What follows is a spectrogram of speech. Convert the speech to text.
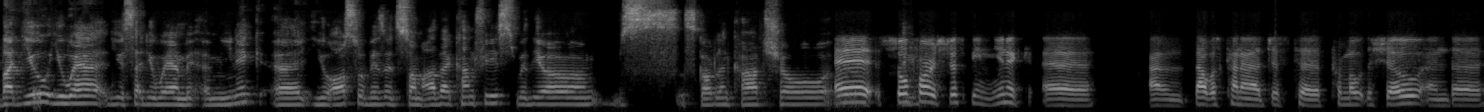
But you you were you said you were in uh, Munich. Uh, you also visit some other countries with your Scotland card show. Uh, so far, it's just been Munich, uh, and that was kind of just to promote the show and uh,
